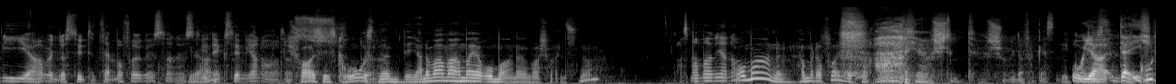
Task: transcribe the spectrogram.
Ja, wenn das die Dezemberfolge ist, dann ist Ja. die nächste im Januar. Die Chance ist groß. Ne? Im Januar machen wir ja Romane wahrscheinlich. Ne? Was machen wir im Januar? Romane, haben wir da vorhin gesagt. Ach ja, stimmt. Schon wieder vergessen. Oh ja, da ich, gut,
